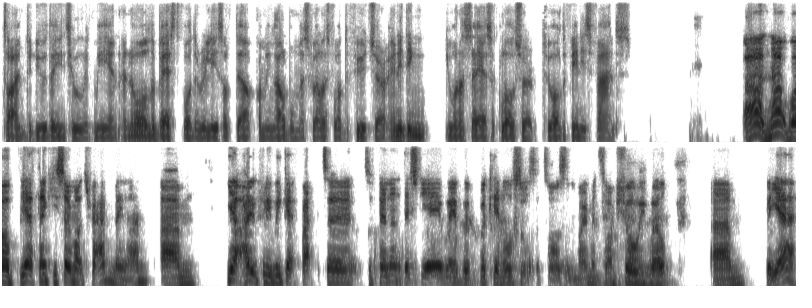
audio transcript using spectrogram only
time to do the interview with me and, and all the best for the release of the upcoming album as well as for the future. Anything you want to say as a closer to all the Finnish fans? Ah, no, well, yeah, thank you so much for having me, man. Um, yeah, hopefully we get back to, to Finland this year. We're, we're booking all sorts of tours at the moment, so I'm sure we will. Um, but yeah,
